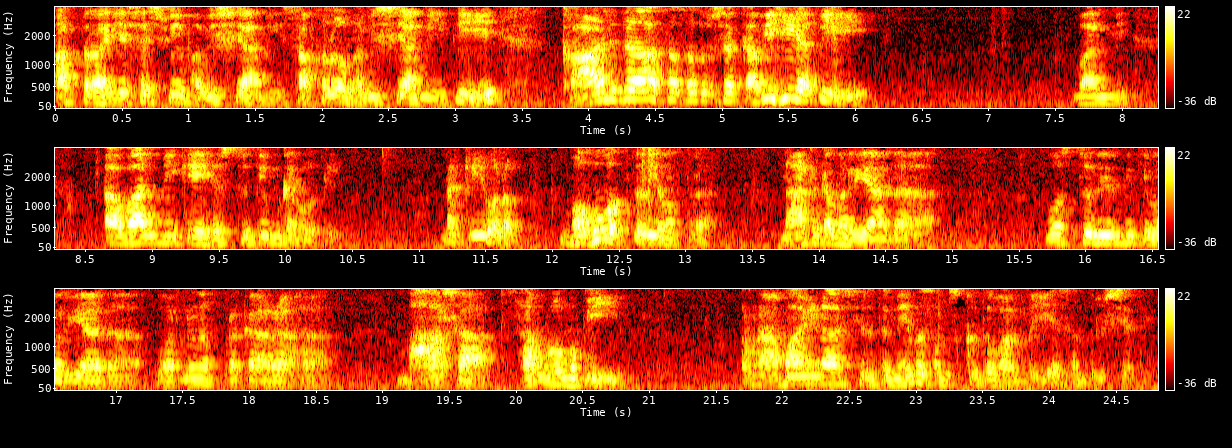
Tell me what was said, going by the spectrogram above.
अत्र यशस्वी भविष्यामि, सफलो भविष्यामि इति कालिदाससदृशकविः अपि वाल्मी वाल्मीकेः स्तुतिं करोति। न केवलं बहु वक्तव्यमत्र। नाटकमर्यादा, वस्तुनिर्मितिमर्यादा, वर्णनप्रकाराः भाषा सर्वमपि रामायणाश्रितमेव संस्कृतवाङ्मये सन्दृश्यते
